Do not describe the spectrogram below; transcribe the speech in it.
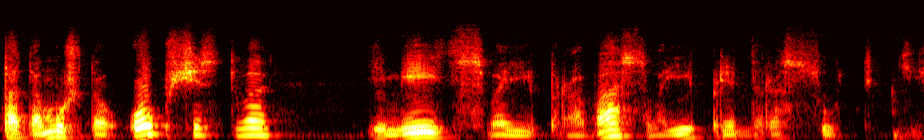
потому что общество имеет свои права, свои предрассудки.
